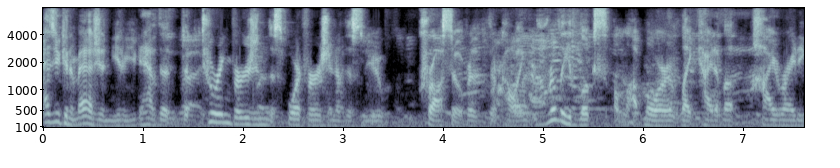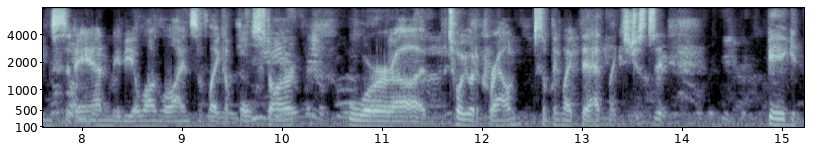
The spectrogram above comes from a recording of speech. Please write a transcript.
as you can imagine, you know you can have the, the touring version, the sport version of this new crossover that they're calling. It really looks a lot more like kind of a high-riding sedan, maybe along the lines of like a Polestar or a Toyota Crown, something like that. Like it's just a big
